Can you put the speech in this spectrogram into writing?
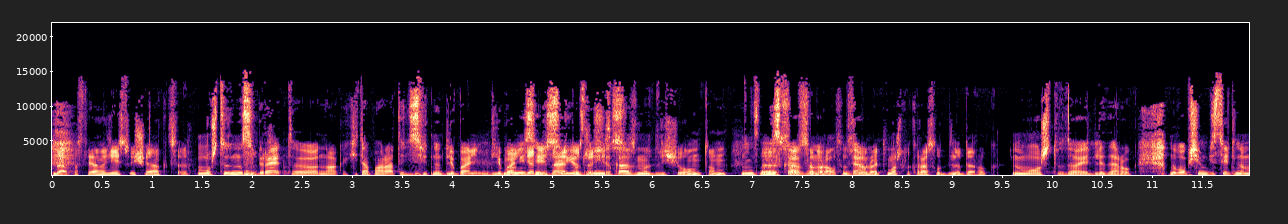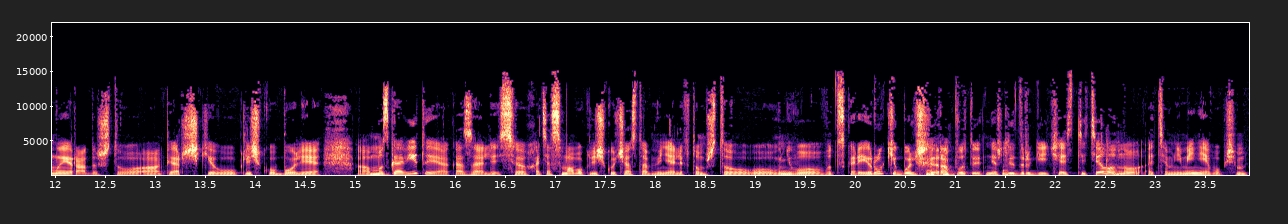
да, постоянно действующая акция. Может, он собирает вот. на какие-то аппараты действительно для, боль... для больницы? Ну, я не знаю, тут же сейчас. не сказано, для чего он там не, не э, сказано, собрался да. собирать. Может, как раз вот для дорог. Может, да, и для дорог. Ну, в общем, действительно, мы рады, что а, пиарщики у Кличко более а, мозговитые оказались, хотя самого Кличко часто обвиняли в том, что у него вот скорее руки больше работают, нежели другие части тела, но, тем не менее, в общем,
